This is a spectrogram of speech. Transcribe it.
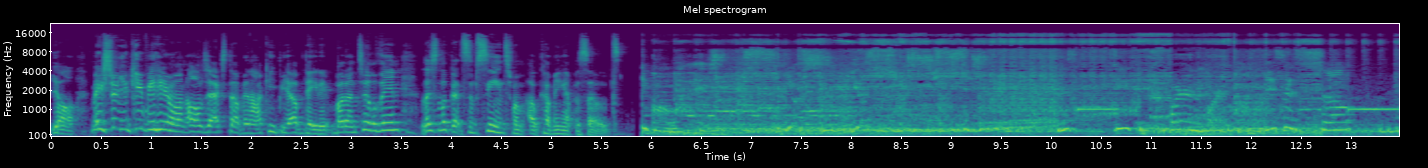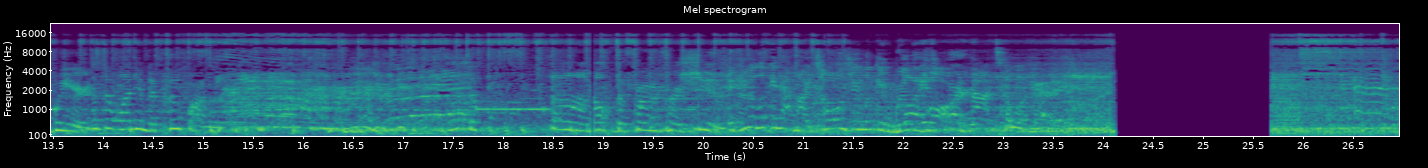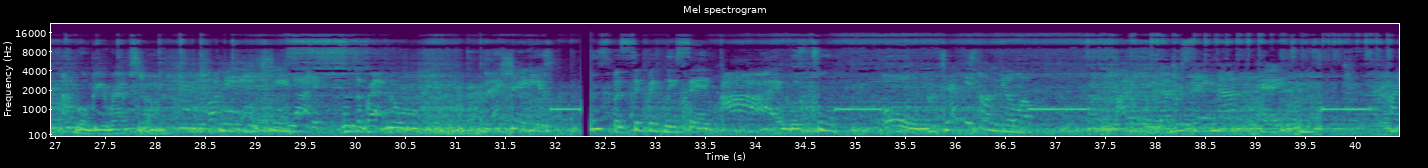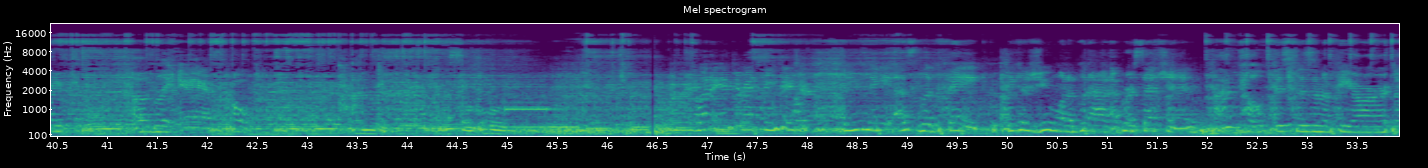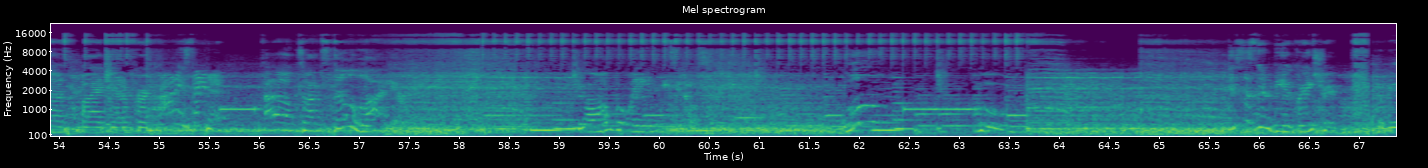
Y'all, make sure you keep it here on All Jacked Up and I'll keep you updated. But until then, let's look at some scenes from upcoming episodes. Her in the court. This is so weird. I just don't want him to poop on me. Ugly ass hoe. What an interesting picture. You made us look fake because you want to put out a perception. I hope this isn't a PR done by Jennifer. I didn't say that. Oh, so I'm still a liar. All going to Costa Rica. Woo! This is going to be a great trip.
